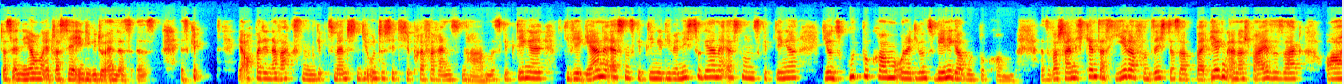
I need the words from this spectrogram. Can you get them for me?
dass Ernährung etwas sehr Individuelles ist. Es gibt ja auch bei den Erwachsenen gibt es Menschen, die unterschiedliche Präferenzen haben. Es gibt Dinge, die wir gerne essen, es gibt Dinge, die wir nicht so gerne essen und es gibt Dinge, die uns gut bekommen oder die uns weniger gut bekommen. Also wahrscheinlich kennt das jeder von sich, dass er bei irgendeiner Speise sagt, oh,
